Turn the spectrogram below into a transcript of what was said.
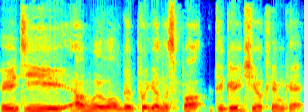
Who do you? I'm going to put you on the spot. Deguchi or Klimkait?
